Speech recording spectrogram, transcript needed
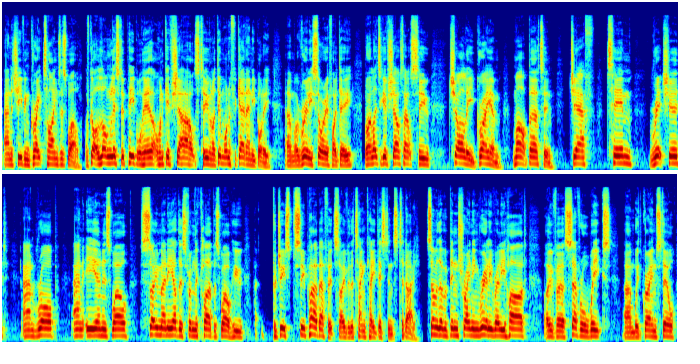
and achieving great times as well. I've got a long list of people here that I want to give shout outs to, and I didn't want to forget anybody. Um, I'm really sorry if I do, but I'd like to give shout outs to Charlie, Graham, Mark Burton, Jeff, Tim, Richard, and Rob, and Ian as well so many others from the club as well who produced superb efforts over the 10k distance today. Some of them have been training really, really hard over several weeks um, with Graham Still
